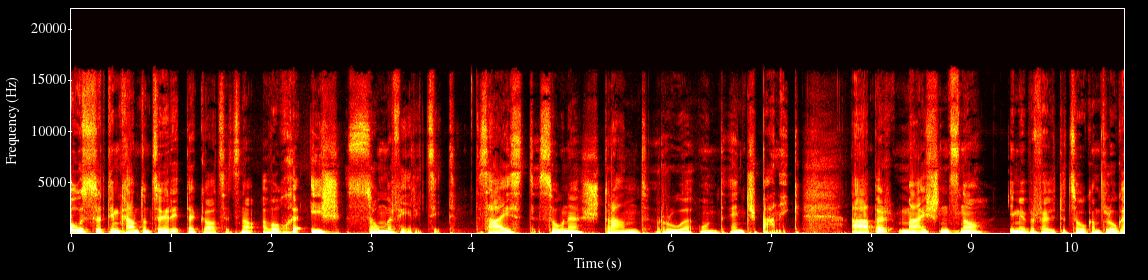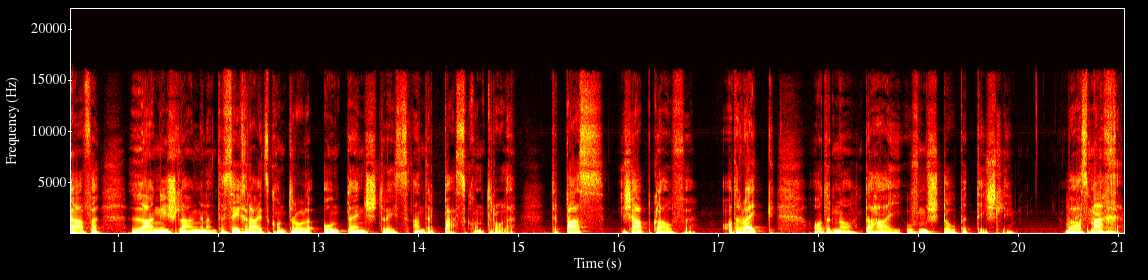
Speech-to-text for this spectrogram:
Außer im Kanton Zürich, da geht es jetzt noch eine Woche, ist Sommerferienzeit. Das heißt Sonne, Strand, Ruhe und Entspannung. Aber meistens noch im überfüllten Zug am Flughafen, lange Schlangen an der Sicherheitskontrolle und dann Stress an der Passkontrolle. Der Pass ist abgelaufen oder weg oder noch daheim auf dem Stubentischli. Was machen?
